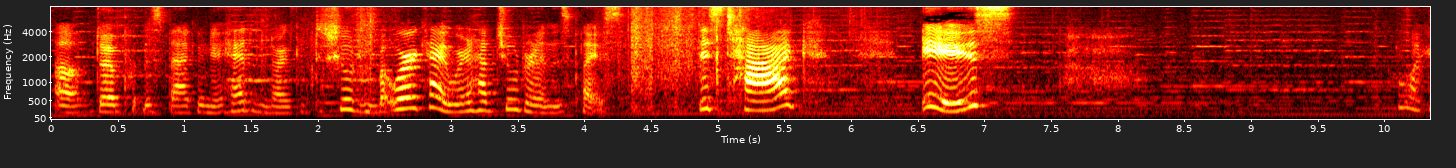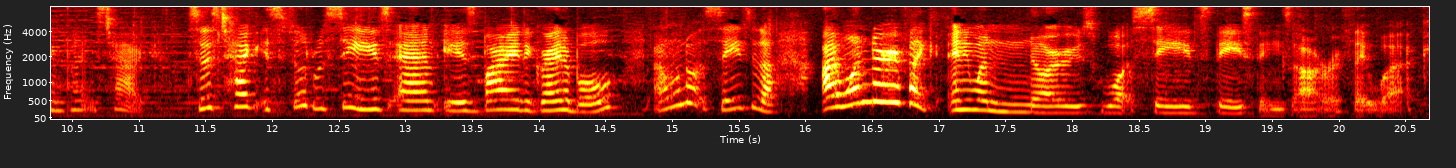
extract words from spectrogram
Oh, don't put this bag on your head and don't give to children. But we're okay, we're gonna have children in this place. This tag is... Oh, I can plant this tag. So this tag is filled with seeds and is biodegradable. I wonder what seeds it are. I wonder if like anyone knows what seeds these things are or if they work.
